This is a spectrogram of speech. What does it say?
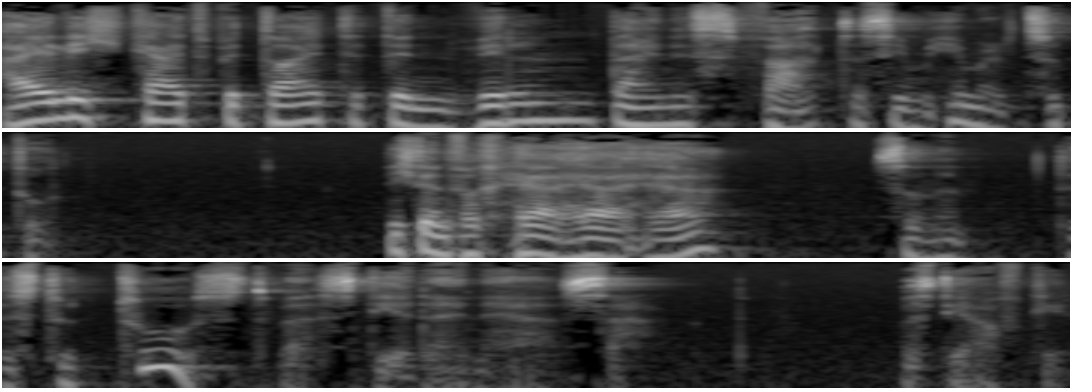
Heiligkeit bedeutet, den Willen deines Vaters im Himmel zu tun. Nicht einfach Herr, Herr, Herr, sondern dass du tust, was dir dein Herr sagt, was dir aufgeht.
